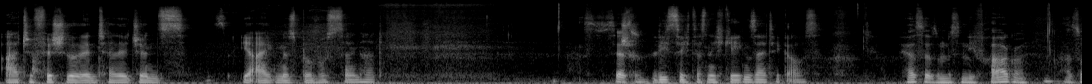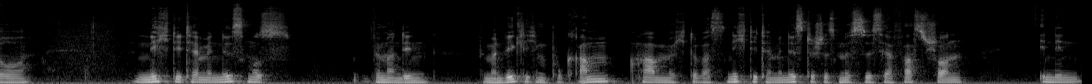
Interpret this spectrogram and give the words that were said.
Artificial Intelligence ihr eigenes Bewusstsein hat, ja, so, schließt sich das nicht gegenseitig aus? ja, ist ja so ein bisschen die Frage. Also Nicht-Determinismus, wenn man den, wenn man wirklich ein Programm haben möchte, was nicht deterministisch ist, müsste es ja fast schon in den,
